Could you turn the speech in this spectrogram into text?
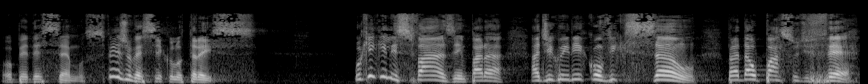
Obedecemos. Veja o versículo 3. O que, que eles fazem para adquirir convicção, para dar o passo de fé?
